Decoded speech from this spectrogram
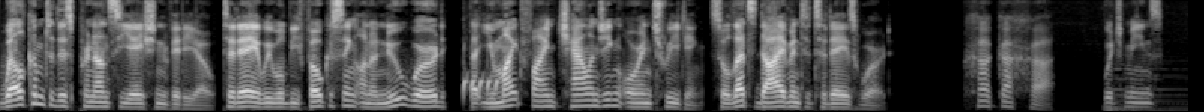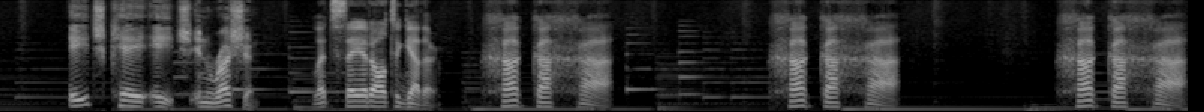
Welcome to this pronunciation video. Today we will be focusing on a new word that you might find challenging or intriguing. So let's dive into today's word. Ha-ha-ha, which means, HKH in Russian. let's say it all together. Ha-ha-ha. Ha-ha-ha. Ha-ha-ha.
